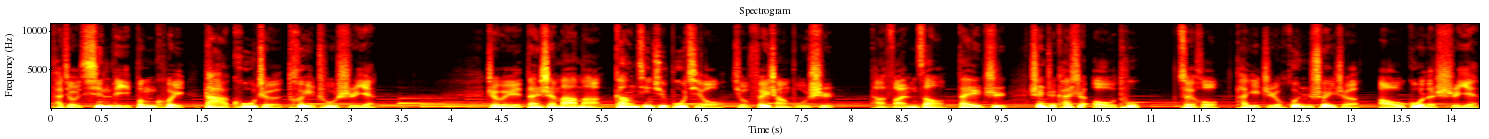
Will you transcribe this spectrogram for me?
她就心理崩溃，大哭着退出实验。这位单身妈妈刚进去不久就非常不适。她烦躁、呆滞，甚至开始呕吐。最后，她一直昏睡着熬过了实验。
